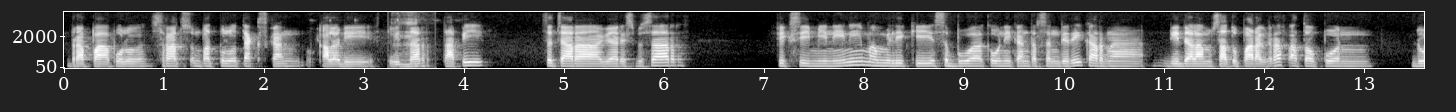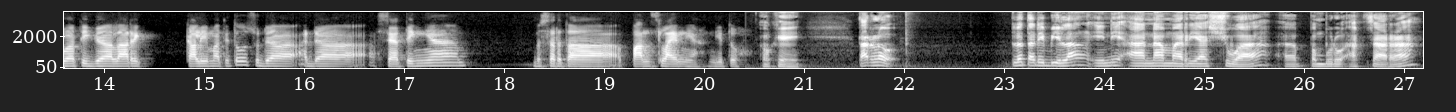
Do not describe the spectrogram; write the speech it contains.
berapa puluh, 140 teks kan kalau di Twitter. Tapi secara garis besar, fiksi mini ini memiliki sebuah keunikan tersendiri karena di dalam satu paragraf ataupun dua tiga larik kalimat itu sudah ada settingnya beserta punchline-nya gitu. Oke. Tar lo. Lo tadi bilang ini Ana Maria Shua, eh, pemburu aksara,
